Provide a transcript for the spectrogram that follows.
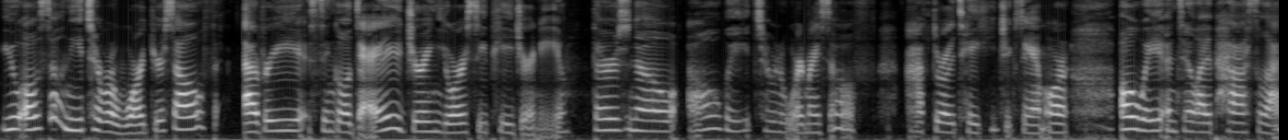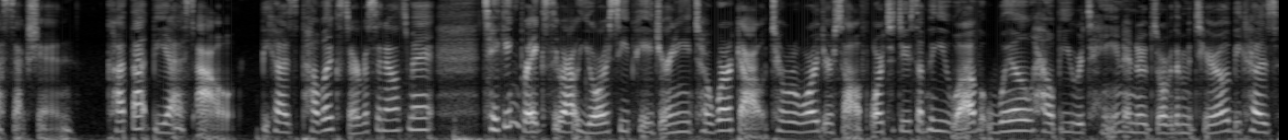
You also need to reward yourself every single day during your CP journey. There's no, I'll wait to reward myself after I take each exam or I'll wait until I pass the last section. Cut that BS out because public service announcement taking breaks throughout your CPA journey to work out, to reward yourself, or to do something you love will help you retain and absorb the material because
